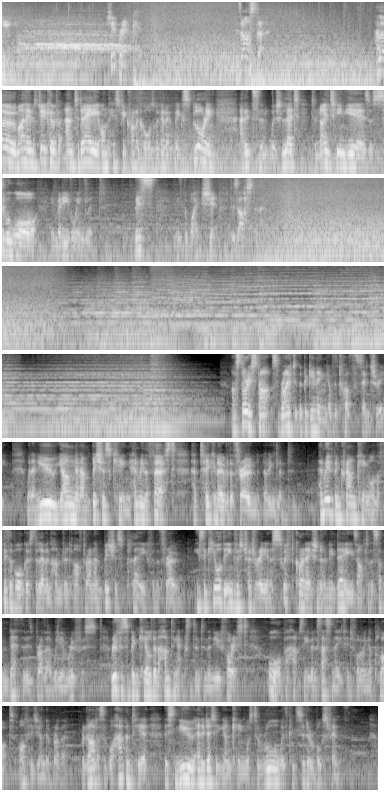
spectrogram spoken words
Anarchy. Shipwreck. Disaster. Hello, my name's Jacob, and today on the History Chronicles, we're going to be exploring an incident which led to 19 years of civil war in medieval England. This is the White Ship Disaster. Our story starts right at the beginning of the 12th century, when a new, young, and ambitious king, Henry I, had taken over the throne of England. Henry had been crowned king on the 5th of August 1100 after an ambitious play for the throne. He secured the English treasury in a swift coronation only days after the sudden death of his brother, William Rufus. Rufus had been killed in a hunting accident in the New Forest, or perhaps even assassinated following a plot of his younger brother. Regardless of what happened here, this new energetic young king was to rule with considerable strength.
